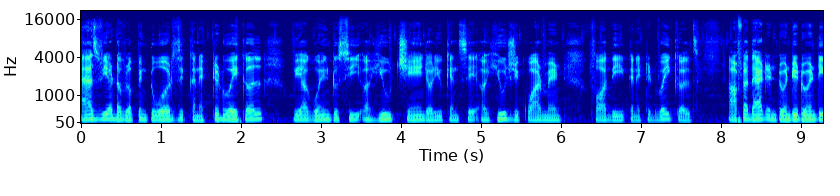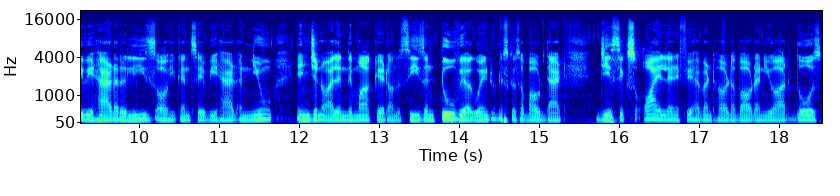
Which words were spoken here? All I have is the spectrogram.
as we are developing towards the connected vehicle we are going to see a huge change or you can say a huge requirement for the connected vehicles after that in 2020 we had a release or you can say we had a new engine oil in the market. On the season 2 we are going to discuss about that g6 oil. And if you haven't heard about and you are those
